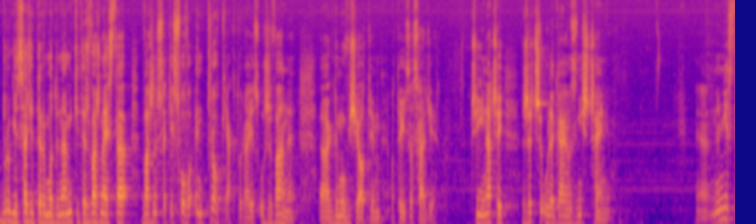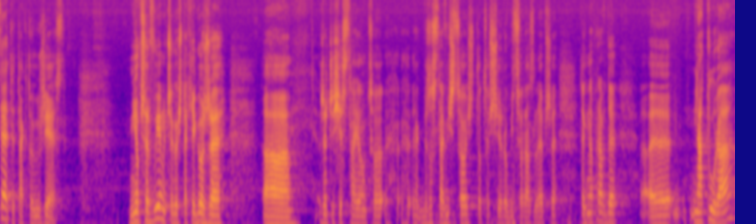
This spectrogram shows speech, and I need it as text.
drugiej zasadzie termodynamiki też ważna jest ta, ważne jest takie słowo entropia, która jest używane, gdy mówi się o, tym, o tej zasadzie. Czyli inaczej, rzeczy ulegają zniszczeniu. No niestety tak to już jest. Nie obserwujemy czegoś takiego, że a, rzeczy się stają, co, jakby zostawisz coś, to coś się robi coraz lepsze. Tak naprawdę e, natura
